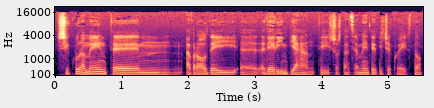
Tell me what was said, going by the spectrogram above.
sicuramente mh, avrò dei, eh, dei, rimpianti, sostanzialmente dice questo,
